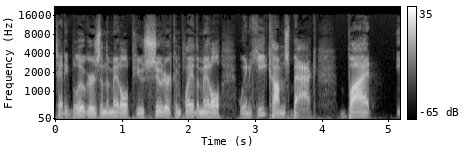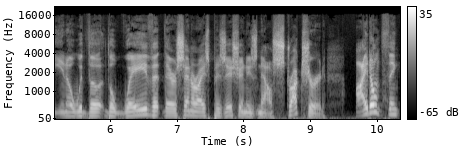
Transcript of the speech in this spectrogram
Teddy Blueger's in the middle. Pius Suter can play the middle when he comes back. But, you know, with the, the way that their center ice position is now structured, I don't think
